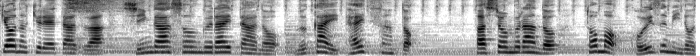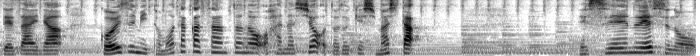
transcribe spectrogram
今日のキュレーターズはシンガーソングライターの向井太一さんとファッションブランド友小泉のデザイナー小泉智隆さんとのお話をお届けしました。SNS の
